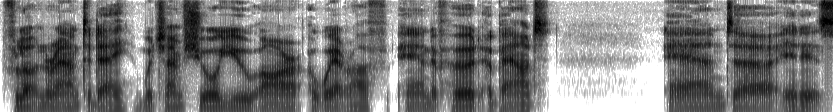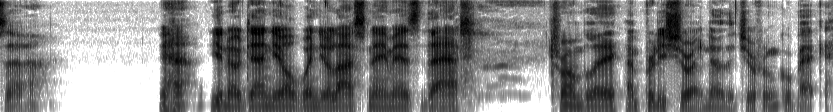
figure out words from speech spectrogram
floating around today, which I'm sure you are aware of and have heard about. And uh, it is, uh, yeah, you know, Daniel, when your last name is that, Tremblay, I'm pretty sure I know that you're from Quebec.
